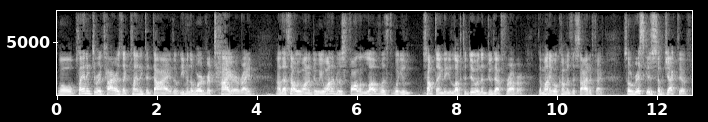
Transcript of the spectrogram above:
Well, planning to retire is like planning to die. Even the word retire, right? Uh, that's not what we want to do. What we want to do is fall in love with what you something that you love to do and then do that forever. The money will come as a side effect. So risk is subjective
